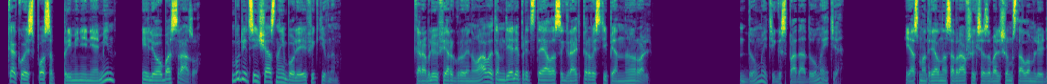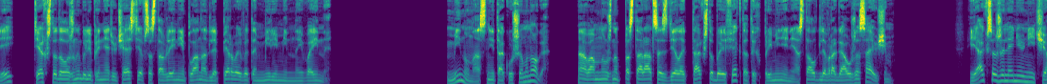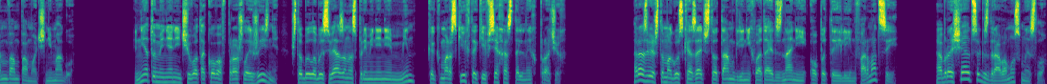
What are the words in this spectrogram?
Какой способ применения мин, или оба сразу, будет сейчас наиболее эффективным? Кораблю Фергруенуа в этом деле предстояло сыграть первостепенную роль. Думайте, господа, думайте. Я смотрел на собравшихся за большим столом людей, тех, что должны были принять участие в составлении плана для первой в этом мире минной войны. Мин у нас не так уж и много, а вам нужно постараться сделать так, чтобы эффект от их применения стал для врага ужасающим. Я, к сожалению, ничем вам помочь не могу. Нет у меня ничего такого в прошлой жизни, что было бы связано с применением мин, как морских, так и всех остальных прочих. Разве что могу сказать, что там, где не хватает знаний, опыта или информации, обращаются к здравому смыслу.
